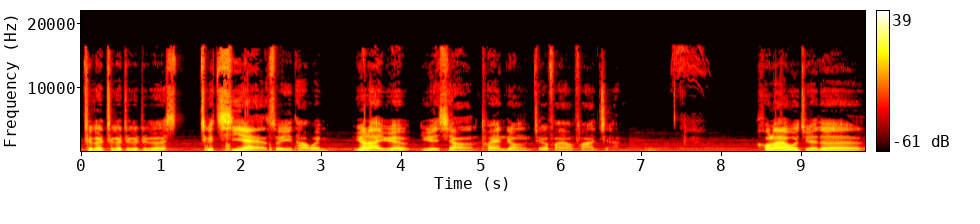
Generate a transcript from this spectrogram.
这个这个这个这个这个这个气焰，所以他会越来越越向拖延症这个方向发展。后来我觉得。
